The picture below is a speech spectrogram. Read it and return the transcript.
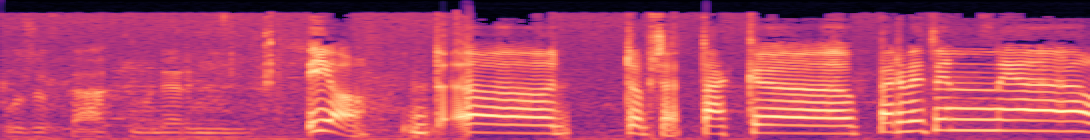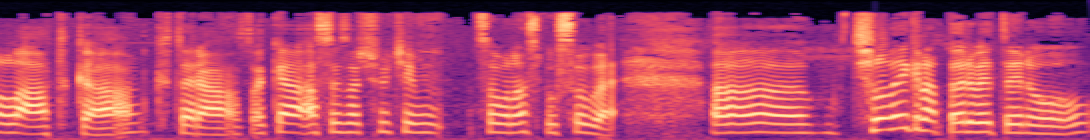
v úzovkách moderní? Jo, uh, dobře, tak uh, pervitin je látka, která, tak já asi začnu tím, co ona způsobuje. Uh, člověk na pervitinu uh,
